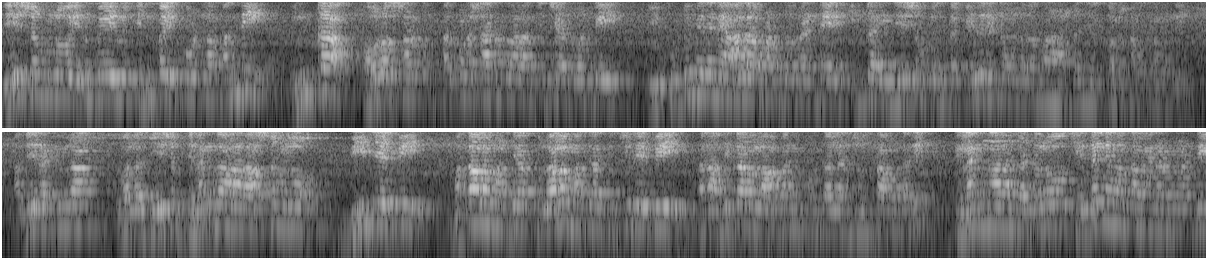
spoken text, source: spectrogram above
దేశంలో ఎనభై ఎనభై కోట్ల మంది ఇంకా పౌర సరఫ- సరఫరా శాఖ ద్వారా అందించేటువంటి ఈ ఫుడ్ మీదనే ఆధారపడుతున్నారంటే ఇంకా ఈ దేశంలో ఎంత పేదరికం ఉండదో మనం అర్థం చేసుకోవాల్సిన అవసరం ఉంది. అదే రకంగా ఇవాళ దేశం తెలంగాణ రాష్ట్రంలో బీజేపీ మతాల మధ్య కులాల మధ్య సిచ్చిరేపి తన అధికార లాభాన్ని పొందాలని చూస్తా ఉన్నది. తెలంగాణ గడ్డలో చైతన్యవంతమైనటువంటి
